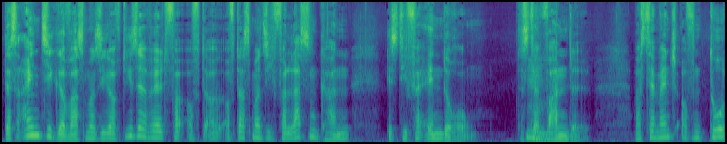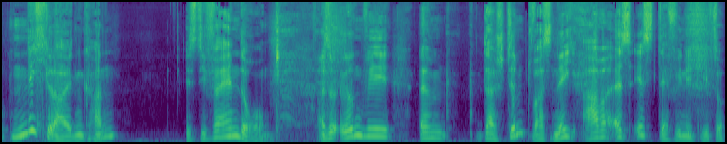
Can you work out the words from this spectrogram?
Das Einzige, was man sich auf dieser Welt, auf, auf das man sich verlassen kann, ist die Veränderung. Das ist hm. der Wandel. Was der Mensch auf den Tod nicht leiden kann, ist die Veränderung. Also irgendwie, ähm, da stimmt was nicht, aber es ist definitiv so.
